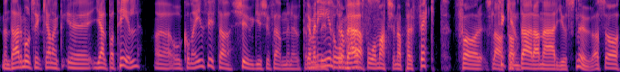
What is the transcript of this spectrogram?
Men däremot så kan han eh, hjälpa till och komma in sista 20-25 minuterna. Ja, men är inte de här behövs. två matcherna perfekt för Zlatan där han är just nu? Alltså,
